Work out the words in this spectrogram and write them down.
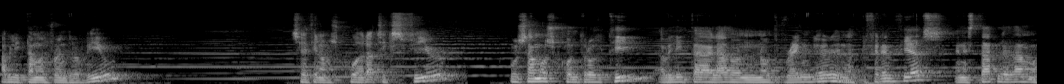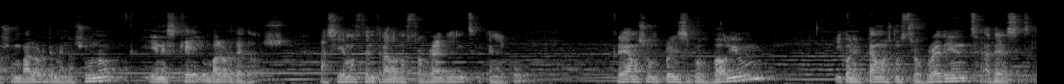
Habilitamos Render View. Seleccionamos Quadratic Sphere Pulsamos Control T, habilita el addon Node Wrangler en las preferencias. En Start le damos un valor de menos 1 y en Scale un valor de 2. Así hemos centrado nuestro gradient en el cubo. Creamos un Principal Volume y conectamos nuestro gradient a Density.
